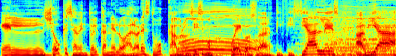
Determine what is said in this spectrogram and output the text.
el show que se aventó el Canelo Álvarez estuvo cabroncísimo. Oh. Juegos artificiales, había.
